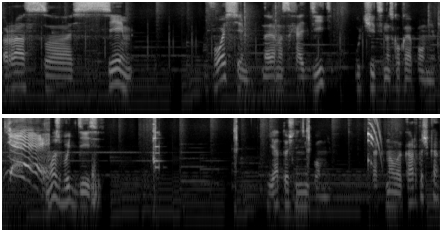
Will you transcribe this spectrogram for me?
раз э, 7-8, наверное, сходить учиться, насколько я помню. Yeah! Может быть 10. Я точно не помню. Так, новая карточка.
